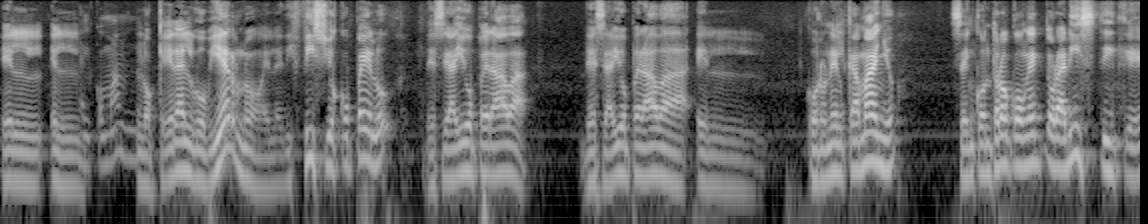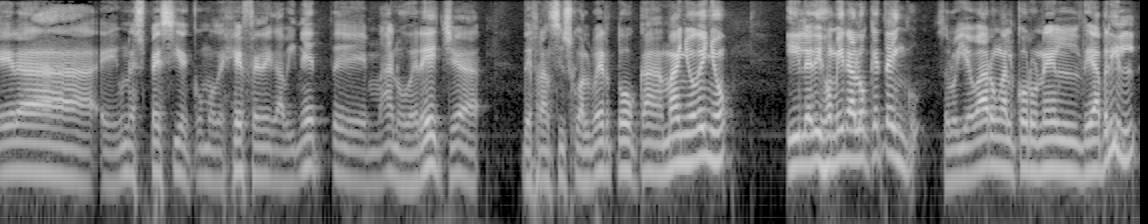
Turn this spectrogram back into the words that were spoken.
el, el- El comando. lo que era el gobierno, el edificio Copelo. Desde ahí operaba, desde ahí operaba el coronel Camaño. Se encontró con Héctor Aristi, que era eh, una especie como de jefe de gabinete, mano derecha de Francisco Alberto Camaño Deñó, y le dijo, mira lo que tengo. Se lo llevaron al coronel de Abril,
